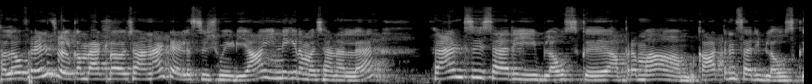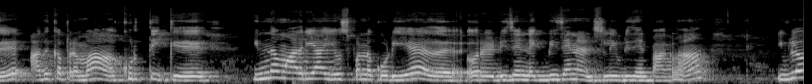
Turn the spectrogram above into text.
Hello friends welcome back to our channel டெலிஸ்டிச் மீடியா இன்றைக்கி நம்ம சேனலில் ஃபேன்சி சாரீ ப்ளவுஸ்க்கு அப்புறமா காட்டன் சாரீ ப்ளவுஸ்க்கு அதுக்கப்புறமா குர்த்திக்கு இந்த மாதிரியாக யூஸ் பண்ணக்கூடிய ஒரு design neck design and sleeve design பார்க்கலாம். இவ்வளோ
